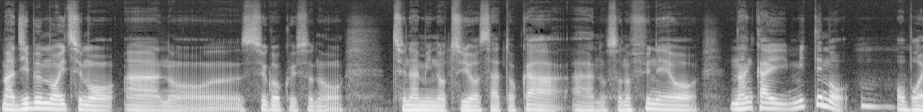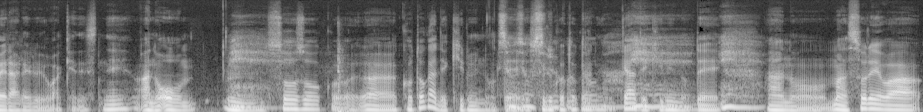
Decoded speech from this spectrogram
まあ、自分もいつもあのすごくその津波の強さとかあのその船を何回見ても覚えられるわけですね。あのうん、想像ことができるのですることができるので、あのまあ、それは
